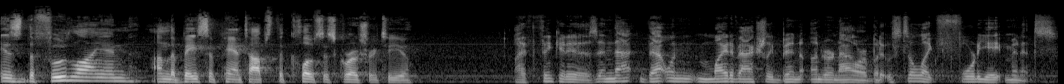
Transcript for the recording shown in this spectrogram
Is the Food Lion on the base of Pantops the closest grocery to you? I think it is, and that that one might have actually been under an hour, but it was still like forty-eight minutes.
